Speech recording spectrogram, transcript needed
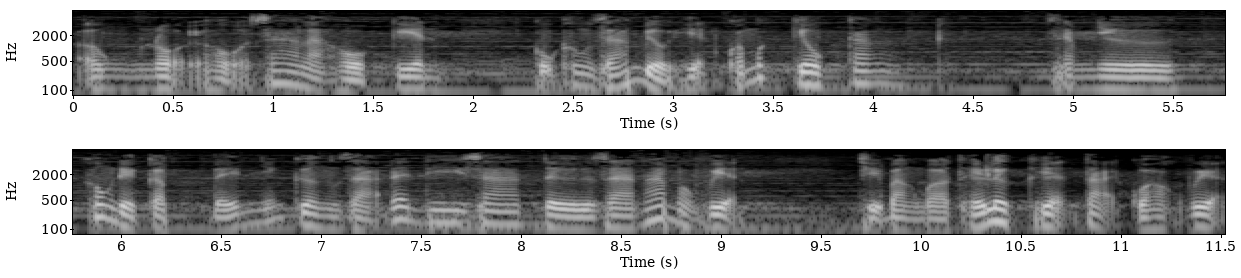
ông nội hộ gia là Hồ Kiên, cũng không dám biểu hiện quá mức kiêu căng. Xem như không đề cập đến những cường giả đã đi ra từ gia Nam học viện, chỉ bằng vào thế lực hiện tại của học viện,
